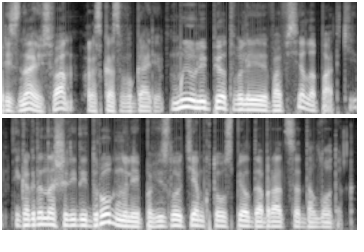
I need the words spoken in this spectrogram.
«Признаюсь вам», — рассказывал Гарри, — «мы улепетывали во все лопатки, и когда наши ряды дрогнули, повезло тем, кто успел добраться до лодок.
